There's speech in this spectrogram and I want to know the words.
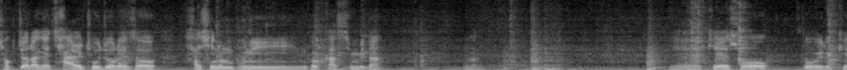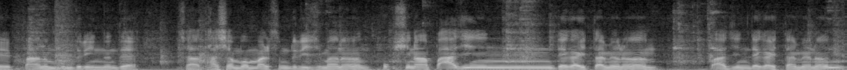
적절하게 잘 조절해서 하시는 분인 것 같습니다. 어. 예, 계속 또 이렇게 많은 분들이 있는데 자 다시 한번 말씀드리지만은 혹시나 빠진 데가 있다면은 빠진 데가 있다면은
